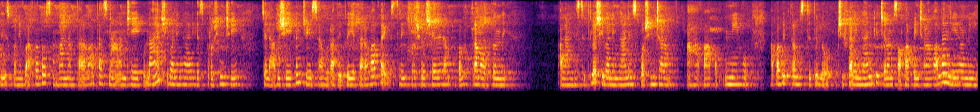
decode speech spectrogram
తీసుకొని భర్తతో సంబంధం తర్వాత స్నానం చేయకుండానే శివలింగానికి స్పృశించి జలాభిషేకం చేశావు. రతిక్రియ తర్వాత స్త్రీ పురుషుల శరీరం అపవిత్రమవుతుంది. అలాంటి స్థితిలో శివలింగాన్ని స్పృశించడం మహాపాపం. నీవు అపవిత్రం స్థితిలో శివలింగానికి జలం సమర్పించడం వల్ల నేను నీ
